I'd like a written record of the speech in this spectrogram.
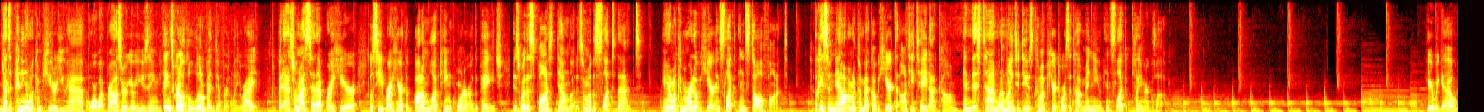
Now, depending on what computer you have or what browser you're using, things are gonna look a little bit differently, right? But as for my setup right here, you'll see right here at the bottom left-hand corner of the page is where this font downloaded. So I'm gonna select that and I'm gonna come right over here and select install font. Okay, so now I'm gonna come back over here to auntietay.com and this time what I'm wanting to do is come up here towards the top menu and select Planner Club. Here we go.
